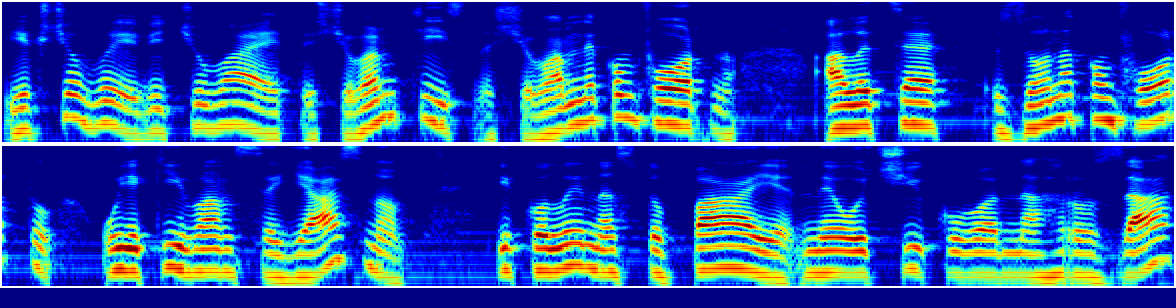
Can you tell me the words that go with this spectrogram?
Якщо ви відчуваєте, що вам тісно, що вам некомфортно, але це зона комфорту, у якій вам все ясно, і коли наступає неочікувана гроза,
